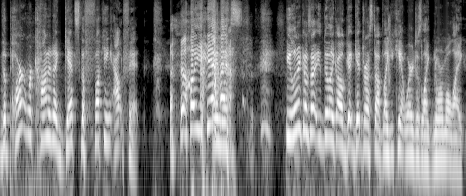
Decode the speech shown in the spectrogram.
the part where Kaneda gets the fucking outfit oh yeah. He literally comes out. They're like, "Oh, get get dressed up. Like you can't wear just like normal, like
